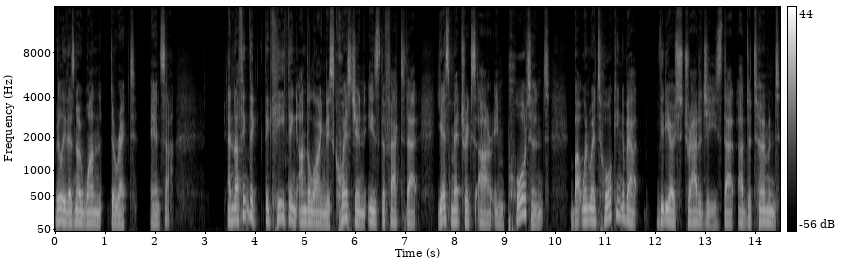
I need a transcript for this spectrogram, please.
really, there's no one direct answer. And I think the, the key thing underlying this question is the fact that, yes, metrics are important, but when we're talking about video strategies that are determined,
